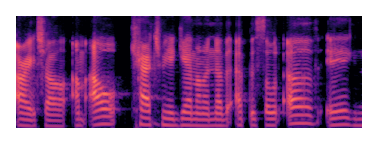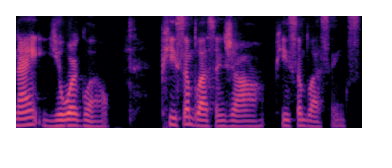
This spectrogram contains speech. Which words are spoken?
All right, y'all, I'm out. Catch me again on another episode of Ignite Your Glow. Peace and blessings, y'all. Peace and blessings.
